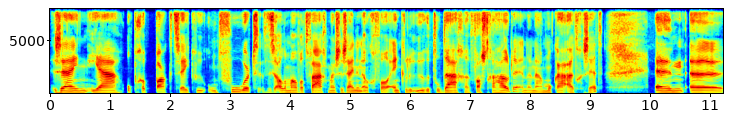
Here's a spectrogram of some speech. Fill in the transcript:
zijn ja, opgepakt, CQ ontvoerd. Het is allemaal wat vaag, maar ze zijn in elk geval enkele uren tot dagen vastgehouden en daarna Mokka uitgezet. En uh,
